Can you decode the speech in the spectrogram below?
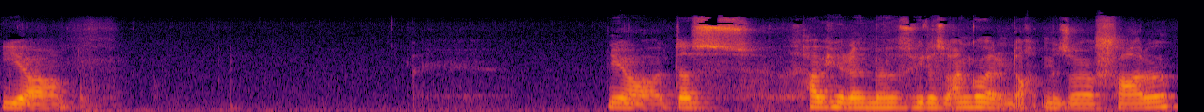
Ja. Ja, das habe ich mir dann mal wieder so angehört und dachte mir so, ja, schade,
